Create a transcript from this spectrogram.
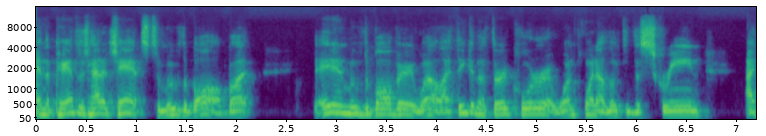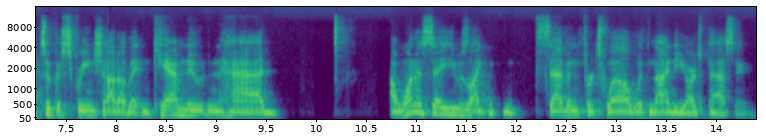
And the Panthers had a chance to move the ball, but they didn't move the ball very well. I think in the third quarter, at one point, I looked at the screen. I took a screenshot of it, and Cam Newton had, I want to say he was like seven for 12 with 90 yards passing.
